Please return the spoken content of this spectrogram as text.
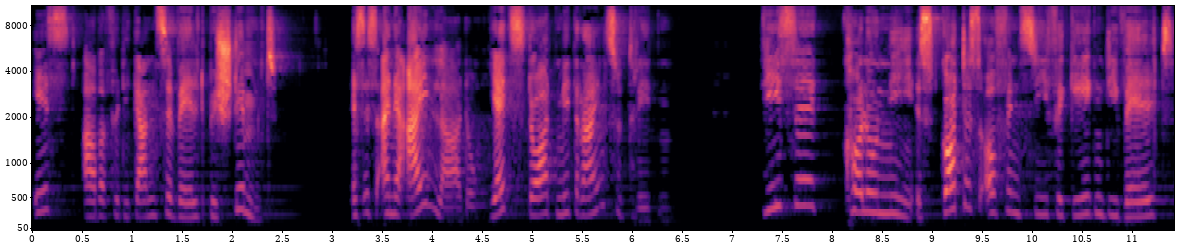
ist aber für die ganze Welt bestimmt. Es ist eine Einladung, jetzt dort mit reinzutreten. Diese Kolonie ist Gottes Offensive gegen die Welt,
